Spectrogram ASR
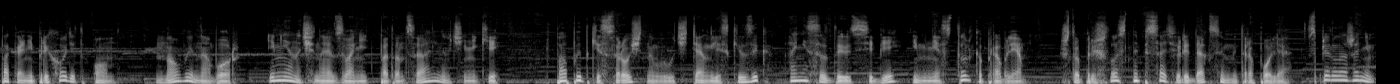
пока не приходит он, новый набор, и мне начинают звонить потенциальные ученики. В попытке срочно выучить английский язык они создают себе и мне столько проблем, что пришлось написать в редакцию Метрополия с предложением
